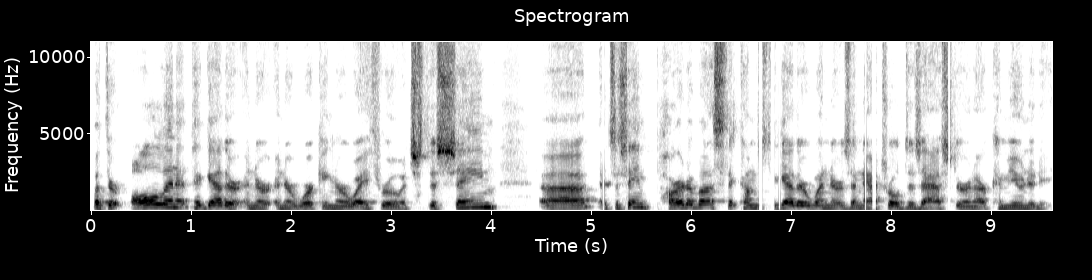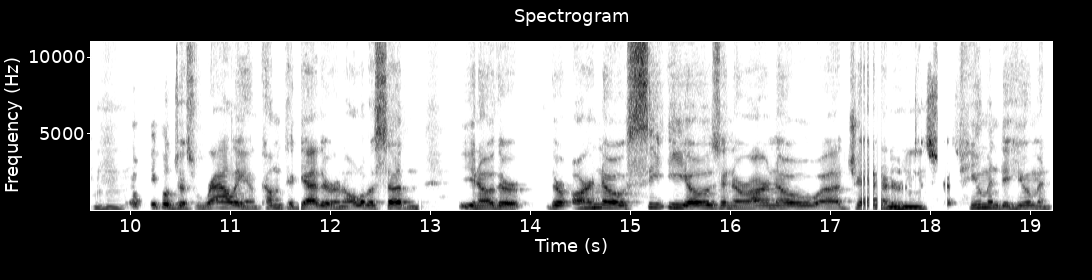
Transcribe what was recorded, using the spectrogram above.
but they're all in it together and they're, and they're working their way through. It's the same uh, it's the same part of us that comes together when there's a natural disaster in our community. Mhm. You know, people just rally and come together, and all of a sudden, you know, there there are no CEOs and there are no uh, janitors. Mhm. It's just human to human,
